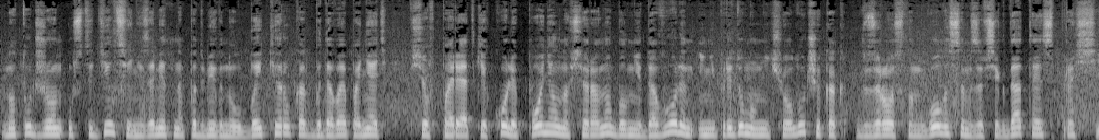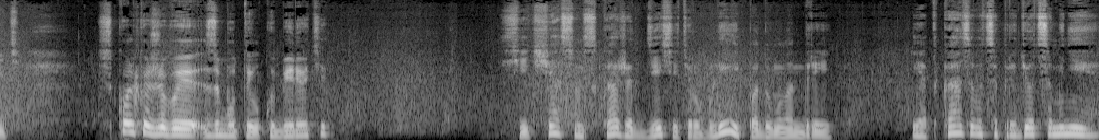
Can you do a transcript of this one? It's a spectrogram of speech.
но тут же он устыдился и незаметно подмигнул Бейкеру, как бы давая понять, все в порядке. Коля понял, но все равно был недоволен и не придумал ничего лучше, как взрослым голосом завсегдатая спросить. «Сколько же вы за бутылку берете?» «Сейчас он скажет 10 рублей», — подумал Андрей, — «и отказываться придется мне».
